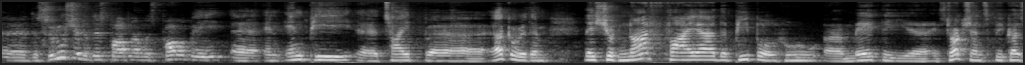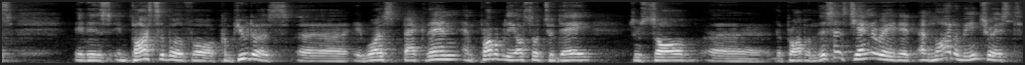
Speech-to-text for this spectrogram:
uh, the solution to this problem was probably uh, an NP uh, type algorithm they should not fire the people who uh, made the uh, instructions because it is impossible for computers, uh, it was back then and probably also today, to solve uh, the problem. This has generated a lot of interest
